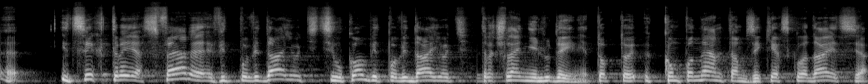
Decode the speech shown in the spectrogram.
е, і цих три сфери відповідають, цілком відповідають тричленній людині, тобто компонентам, з яких складається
